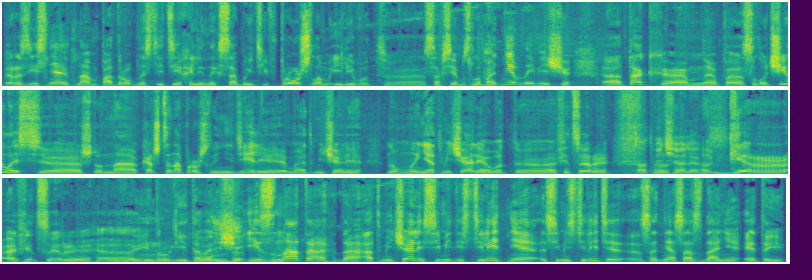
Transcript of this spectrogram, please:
разъясняют нам подробности тех или иных событий в прошлом или вот э, совсем злободневные вещи. Э, так э, случилось, э, что на, кажется, на прошлой неделе мы отмечали, ну, мы не отмечали, а вот э, офицеры... Отмечали. э, Гер-офицеры э, и другие товарищи Унд. из НАТО, да, отмечали 70-летнее, 70-летие со дня создания этой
